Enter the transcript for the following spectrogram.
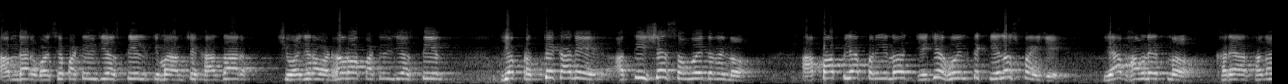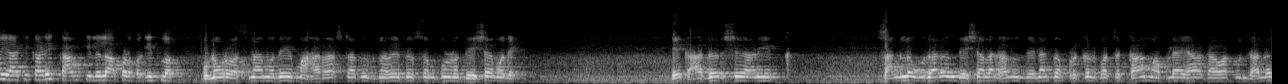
आमदार वळसे पाटील जी असतील किंवा आमचे खासदार शिवाजीराव आढळराव पाटील जी असतील या प्रत्येकाने अतिशय संवेदनेनं आपापल्या परीनं जे जे होईल ते केलंच पाहिजे. या भावनेतनं खऱ्या अर्थानं या ठिकाणी काम केलेलं आपण बघितलं. पुनर्वसनामध्ये महाराष्ट्रातच नव्हे तर संपूर्ण देशामध्ये एक आदर्श आणि एक चांगलं उदाहरण देशाला घालून देण्याचं प्रकल्पाचं काम आपल्या ह्या गावातून झालं.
